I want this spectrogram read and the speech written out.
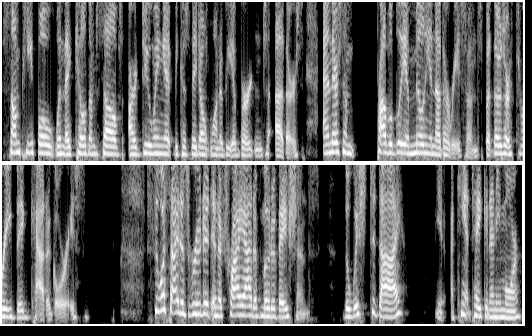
Some people when they kill themselves are doing it because they don't want to be a burden to others. And there's some probably a million other reasons but those are three big categories. Suicide is rooted in a triad of motivations. The wish to die you know, i can't take it anymore.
